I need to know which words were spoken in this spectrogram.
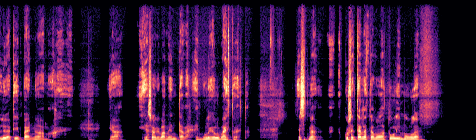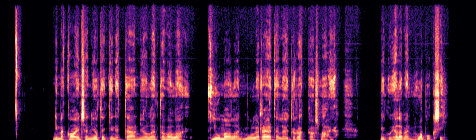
lyötiin päin naamaa. Ja, ja se oli vaan mentävä. Ei, mulla ei ollut vaihtoehtoa. Ja sitten kun se tällä tavalla tuli mulle, niin mä koin sen jotenkin, että tämä on jollain tavalla Jumalan mulle räätälöity rakkauslahja niin kuin elämän lopuksi.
